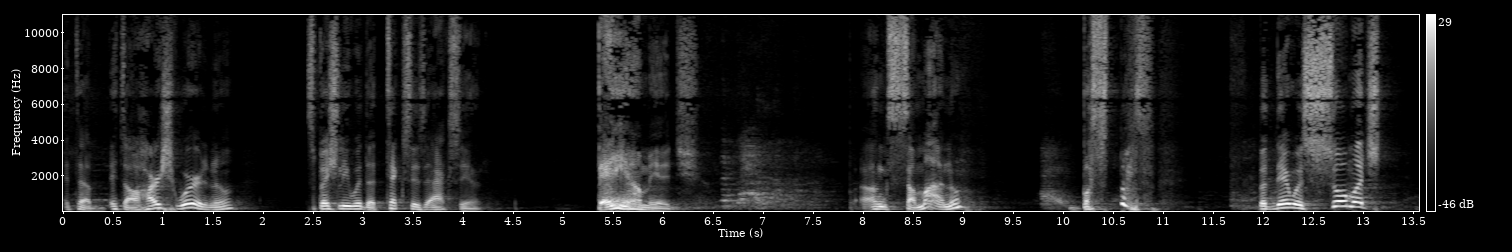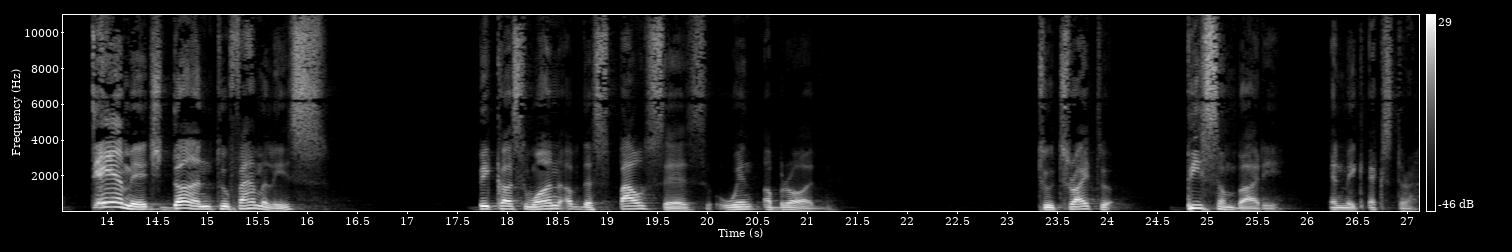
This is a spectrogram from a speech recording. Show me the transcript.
It's a, it's a harsh word, you know? Especially with a Texas accent. Damage. Ang sama, no? Bastos. But there was so much damage done to families because one of the spouses went abroad to try to be somebody and make extra.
